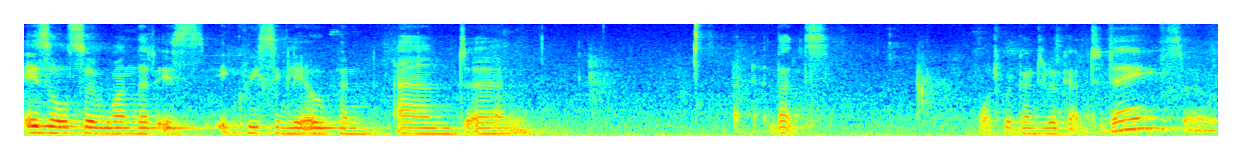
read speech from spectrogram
is also one that is increasingly open, and um, that's what we're going to look at today. So.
